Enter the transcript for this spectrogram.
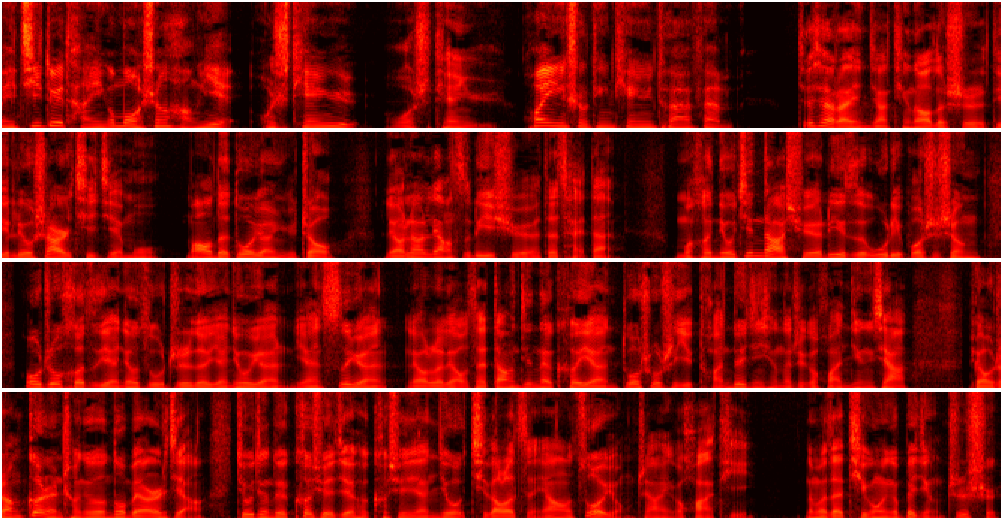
每期对谈一个陌生行业，我是天宇，我是天宇，欢迎收听天宇 Two FM。接下来你将听到的是第六十二期节目《猫的多元宇宙》，聊聊量子力学的彩蛋。我们和牛津大学粒子物理博士生、欧洲核子研究组织的研究员严思源聊了聊，在当今的科研多数是以团队进行的这个环境下，表彰个人成就的诺贝尔奖究竟对科学界和科学研究起到了怎样的作用？这样一个话题。那么再提供一个背景知识。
